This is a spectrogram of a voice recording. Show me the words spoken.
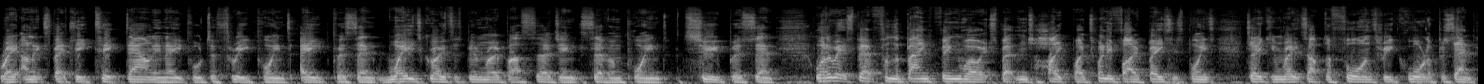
rate unexpectedly ticked down in April to 3.8%. Wage growth has been robust, surging 7.2%. What do we expect from the Bank of England? Well, we expect them to hike by 25 basis points, taking rates up to four and three quarter percent,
